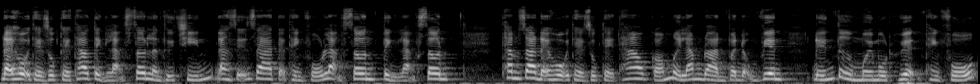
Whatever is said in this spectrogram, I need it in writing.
Đại hội Thể dục Thể thao tỉnh Lạng Sơn lần thứ 9 đang diễn ra tại thành phố Lạng Sơn, tỉnh Lạng Sơn. Tham gia Đại hội Thể dục Thể thao có 15 đoàn vận động viên đến từ 11 huyện, thành phố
